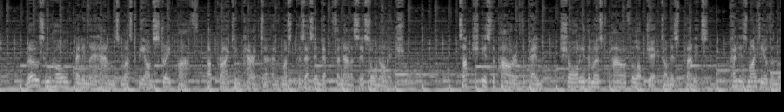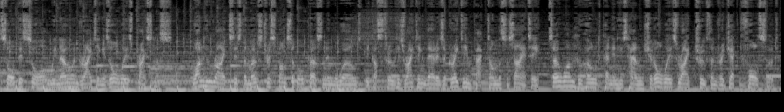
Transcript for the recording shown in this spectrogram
Those who hold pen in their hands must be on straight path, upright in character and must possess in-depth analysis or knowledge. Such is the power of the pen, surely the most powerful object on this planet. Pen is mightier than the sword this all we know and writing is always priceless. One who writes is the most responsible person in the world because through his writing there is a great impact on the society, so one who hold pen in his hand should always write truth and reject falsehood.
